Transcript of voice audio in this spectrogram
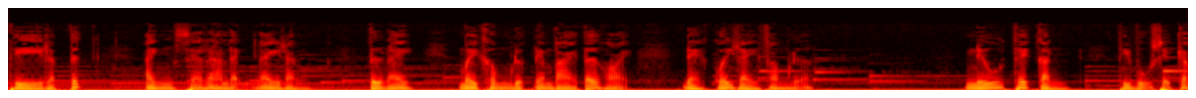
thì lập tức anh sẽ ra lệnh ngay rằng từ nay Mây không được đem bài tới hỏi để quấy rầy Phong nữa. Nếu thấy cần thì Vũ sẽ cho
